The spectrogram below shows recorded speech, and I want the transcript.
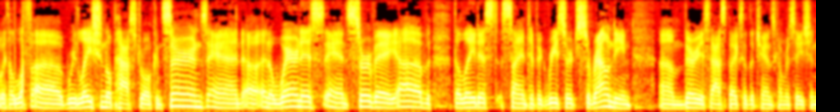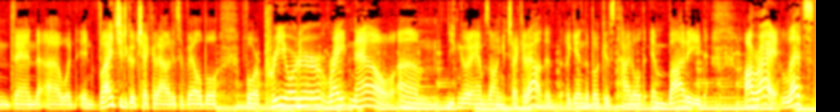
with a lot of uh, relational pastoral concerns and uh, an awareness and survey of the latest scientific research surrounding um, various aspects of the trans conversation, then uh, would invite you to go check it out. It's available for pre-order right now. Um, you can go to Amazon and check it out. Again, the book is titled Embodied. All right, let's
